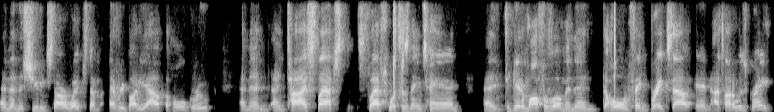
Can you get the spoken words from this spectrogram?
and then the shooting star wipes them everybody out, the whole group, and then and Ty slaps slaps what's his name's hand and to get him off of him, and then the whole thing breaks out, and I thought it was great.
